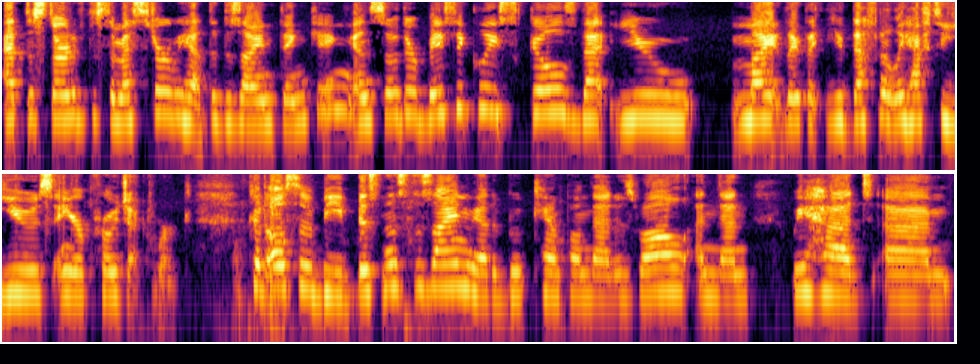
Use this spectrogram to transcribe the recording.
at the start of the semester we had the design thinking and so they're basically skills that you might like, that you definitely have to use in your project work. Could also be business design. We had a boot camp on that as well and then we had um,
